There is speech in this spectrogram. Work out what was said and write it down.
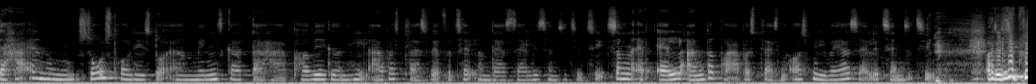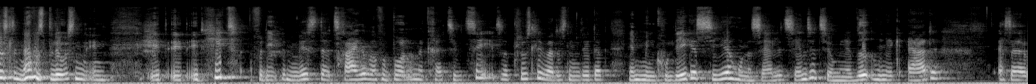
der har jeg nogle solstrålehistorier om mennesker, der har påvirket en hel arbejdsplads ved at fortælle om deres særlige sensitivitet. Sådan at alle andre på arbejdspladsen også ville være særligt sensitive. Og det lige pludselig nærmest blev sådan en, et, et, et hit, fordi de vidste, at trækket var forbundet med kreativitet. Så pludselig var det sådan lidt, at jamen, min kollega siger, at hun er særligt sensitiv, men jeg ved, hun ikke er det. Altså,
